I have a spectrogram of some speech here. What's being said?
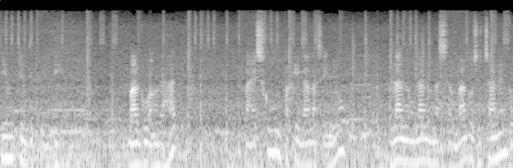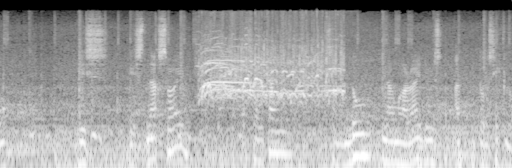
yung 2020. Bago ang lahat, nais kong pakilala sa inyo, lalong-lalo na sa bago sa channel ko. This is Naxride. Pasal tayo sa mundo ng mga riders at motorsiklo.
